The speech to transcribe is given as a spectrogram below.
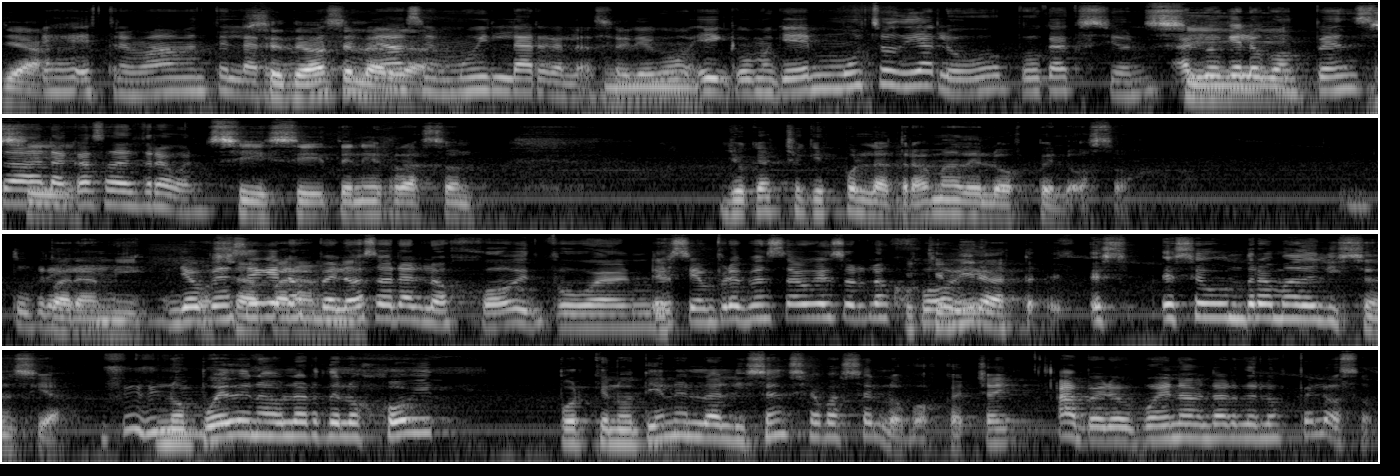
Ya. Es extremadamente larga. Se te va a se hacer me larga. hace muy larga la serie. Mm. como- y como que hay mucho diálogo, poca acción. Sí, algo que lo compensa sí. la Casa del Dragón. Sí, sí, tenéis razón. Yo cacho que es por la trama de los pelosos. ¿Tú crees? Para mí. Yo O pensé sea, que los mí. pelosos eran los hobbits, pues, weón. Yo Es- siempre he pensado que son los Es hobbits. que mira, es, ese es un drama de licencia. No pueden hablar de los hobbits porque no tienen la licencia para hacerlo, vos, ¿cachai? Ah, pero pueden hablar de los pelosos.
